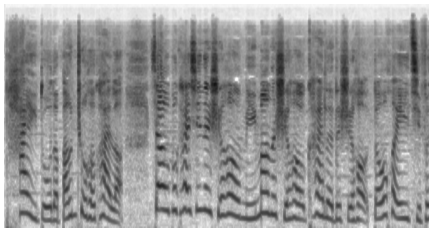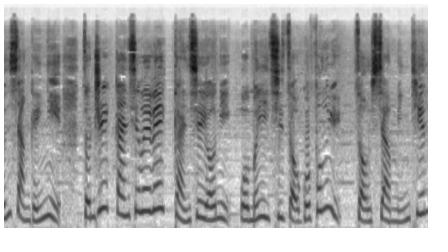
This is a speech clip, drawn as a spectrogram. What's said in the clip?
太多的帮助和快乐，在我不开心的时候、迷茫的时候、快乐的时候，都会一起分享给你。总之，感谢微微，感谢有你，我们一起走过风雨，走向明天，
